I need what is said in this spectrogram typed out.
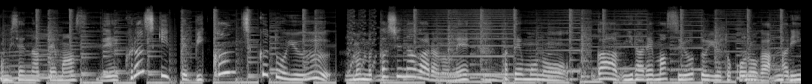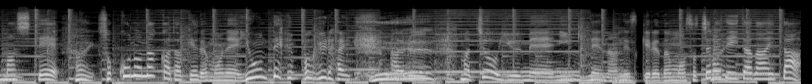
お店になってます。で倉敷って美観地区という、まあ、昔ながらのね建物が見られますよというところがありまして、はい。そこの中だけでもね4店舗ぐらいある、まあ、超有名人気店なんですけれども、そちらでいただいた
